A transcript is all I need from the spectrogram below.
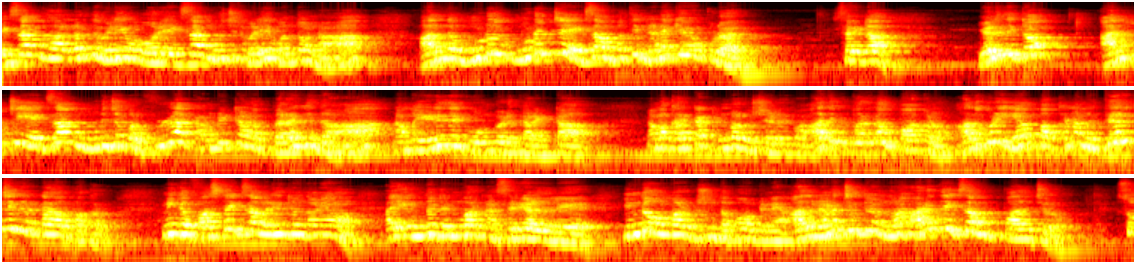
எக்ஸாம் ஹால்லேருந்து வெளியே ஒரு எக்ஸாம் முடிச்சுட்டு வெளியே வந்தோம்னா அந்த முடி முடிஞ்ச எக்ஸாம் பற்றி நினைக்கவே கூடாது. சரிங்களா? எழுதிட்டோம். அஞ்சு எக்ஸாம் முடிஞ்ச பிறகு ஃபுல்லாக கம்ப்ளீட் ஆன பிறகுதான் நம்ம எழுதிருக்க ஒன்பது கரெக்டாக நம்ம கரெக்டாக டென் கொஸ்டின் எடுப்போம். அதுக்கு பிறகு தான் பார்க்கணும். அது கூட ஏன் பார்க்கணும்? நம்ம தெரிஞ்சுக்கிறதுக்காக பார்க்கணும். நீங்கள் ஃபர்ஸ்ட் எக்ஸாம் எழுதிட்டு வந்தோடனே ஐயோ இந்த டென் மார்க் நான் சரியா எழுதலையே இந்த ஒன் மார்க் கொஸ்டின் தப்பா அப்படின்னு அதை நினச்சிட்டு இருந்தோம்னா அடுத்த எக்ஸாம் பாதிச்சிடும் ஸோ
